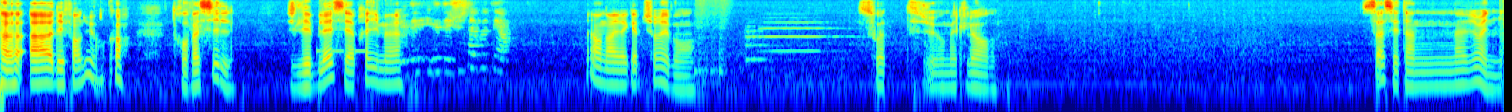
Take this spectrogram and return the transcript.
ah, défendu encore. Trop facile. Je les blesse et après ils meurent. Ah, on arrive à capturer, bon. Soit, je vais vous mettre l'ordre. Ça, c'est un avion ennemi.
